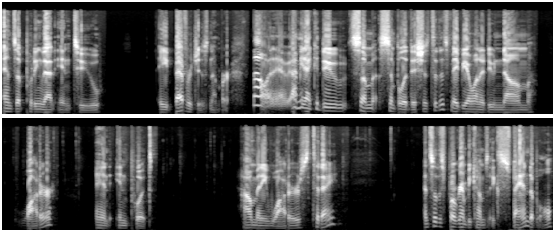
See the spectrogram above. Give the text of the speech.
ends up putting that into a beverages number. Now, I mean, I could do some simple additions to this. Maybe I want to do num water and input how many waters today. And so this program becomes expandable.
